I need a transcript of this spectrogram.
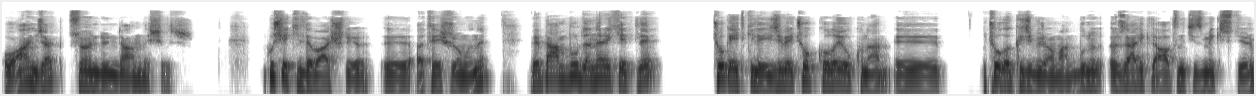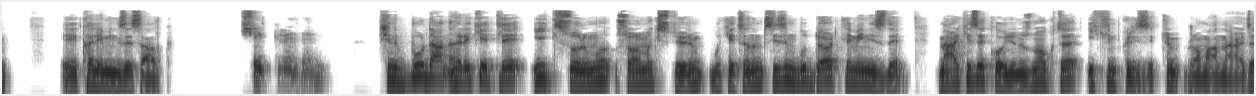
o ancak söndüğünde anlaşılır. Bu şekilde başlıyor e, Ateş romanı ve ben buradan hareketle çok etkileyici ve çok kolay okunan, e, çok akıcı bir roman. Bunu özellikle altını çizmek istiyorum. E, kaleminize sağlık. Teşekkür ederim. Şimdi buradan hareketle ilk sorumu sormak istiyorum Buket Hanım. Sizin bu dörtlemenizde merkeze koyduğunuz nokta iklim krizi tüm romanlarda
